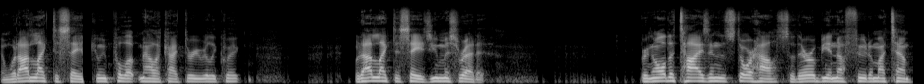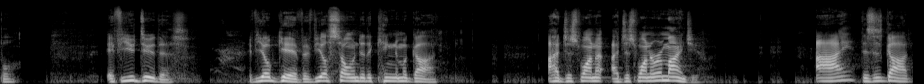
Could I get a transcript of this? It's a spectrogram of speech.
And what I'd like to say, can we pull up Malachi 3 really quick? What I'd like to say is you misread it. Bring all the tithes into the storehouse so there will be enough food in my temple. If you do this, if you'll give, if you'll sow into the kingdom of God, I just want to I just want to remind you. I, this is God,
